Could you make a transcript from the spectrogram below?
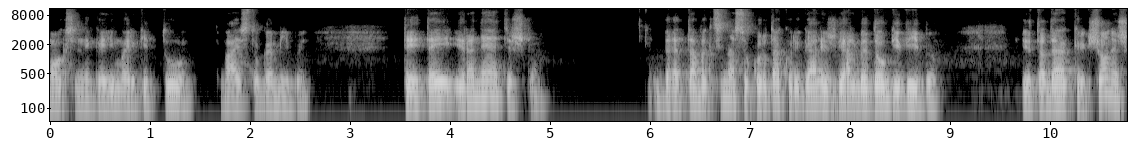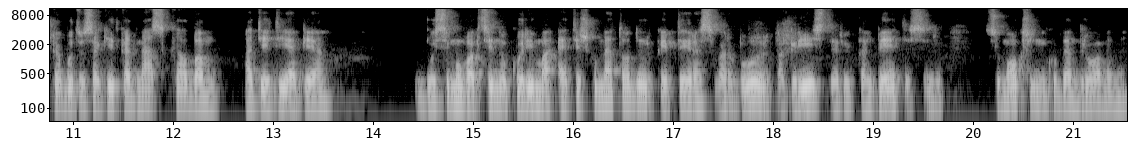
mokslininkai ima ir kitų vaistų gamybai. Tai tai yra netiška. Bet ta vakcina sukurta, kuri gali išgelbėti daug gyvybių. Ir tada krikščioniška būtų sakyti, kad mes kalbam ateityje apie būsimų vakcinų kūrimą etiškų metodų ir kaip tai yra svarbu ir pagrysti ir kalbėtis ir su mokslininkų bendruomenė.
